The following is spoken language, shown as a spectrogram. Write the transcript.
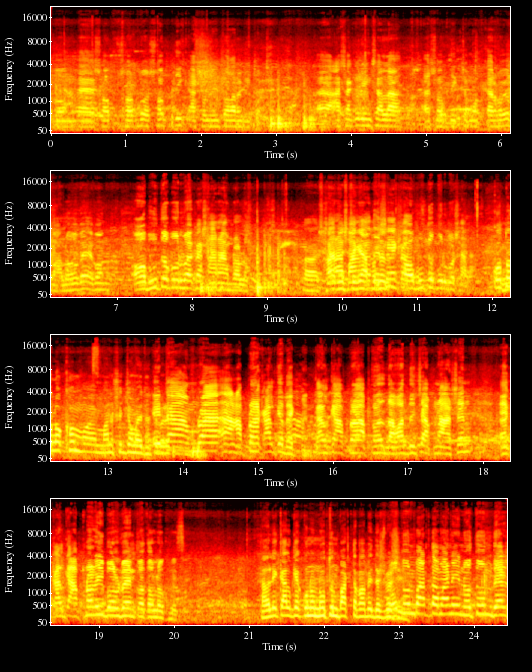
এবং সব সর্ব সব দিক আসলে তদারকি করছেন। আশা করি ইনশাল্লাহ সব দিক চমৎকার হবে ভালো হবে এবং অভূতপূর্ব একটা সারা আমরা লক্ষ্য করছি। একটা অভূতপূর্ব সারা। কত লক্ষ মানুষের জমায়েত এটা আমরা আপনারা কালকে দেখবেন। কালকে আপনারা আপনাদের দাওয়াত দিচ্ছে আপনারা আসেন। কালকে আপনারাই বলবেন কত লোক হয়েছে। তাহলে কালকে কোনো নতুন বার্তা পাবে দেশবাসী? নতুন বার্তা মানে নতুন দেশ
